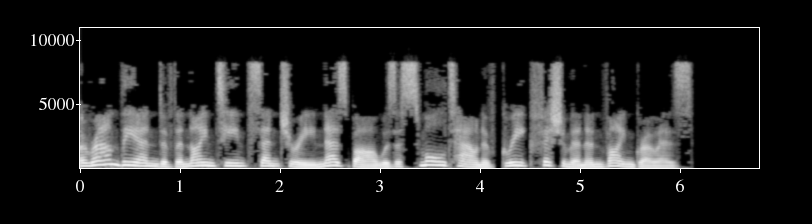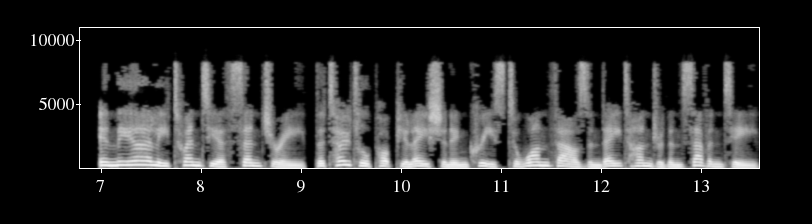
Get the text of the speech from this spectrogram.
Around the end of the 19th century Nesbar was a small town of Greek fishermen and vinegrowers. In the early 20th century, the total population increased to 1,870,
